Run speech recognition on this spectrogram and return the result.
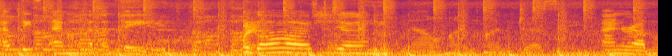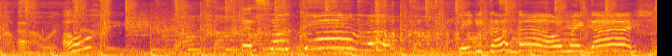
At least I'm not a fake. Oh my gosh. Unwrap. Uh, oh, that's so cool. Lady Gaga. Oh my gosh.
